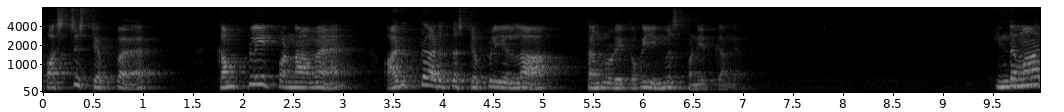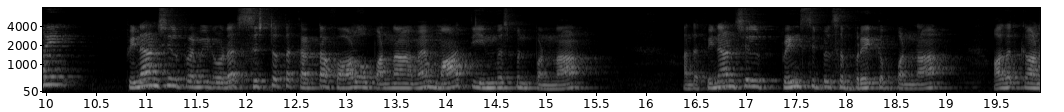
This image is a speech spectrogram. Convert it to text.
ஃபஸ்ட்டு ஸ்டெப்பை கம்ப்ளீட் பண்ணாமல் அடுத்த அடுத்த ஸ்டெப்லையெல்லாம் தங்களுடைய தொகையை இன்வெஸ்ட் பண்ணியிருக்காங்க. இந்த மாதிரி ஃபினான்ஷியல் பிரமிடோட சிஸ்டத்தை கரெக்டாக ஃபாலோ பண்ணாமல் மாற்றி இன்வெஸ்ட்மெண்ட் பண்ணால் அந்த ஃபினான்ஷியல் பிரின்சிபிள்ஸை பிரேக்கப் பண்ணால் அதற்கான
